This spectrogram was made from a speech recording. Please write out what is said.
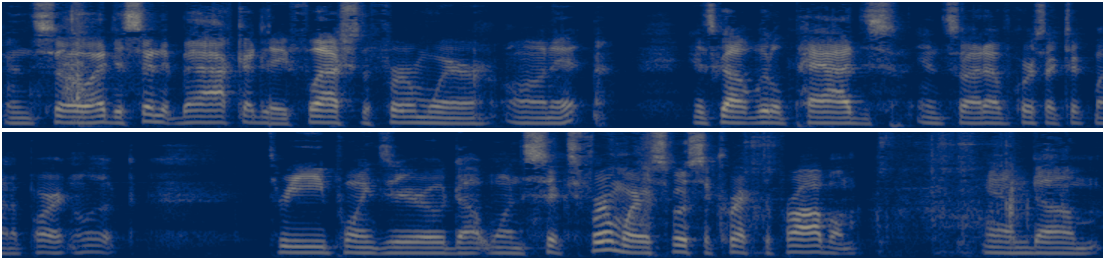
and so I had to send it back. I did flash the firmware on it. It's got little pads inside. Of course, I took mine apart and looked. 3.0.16 firmware is supposed to correct the problem. And um,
